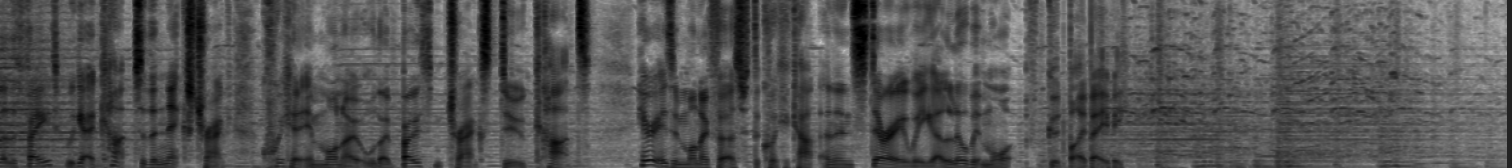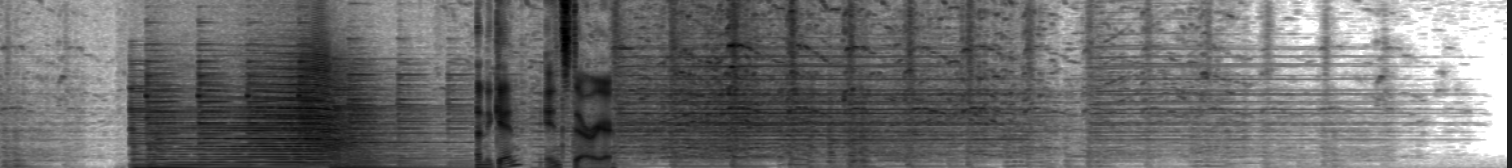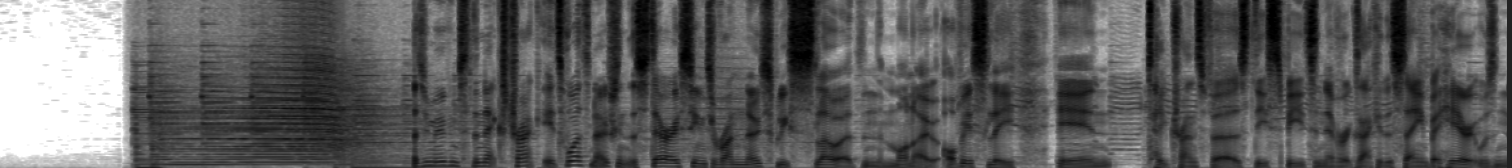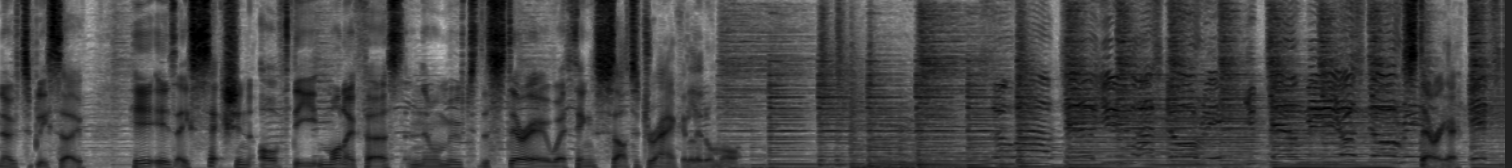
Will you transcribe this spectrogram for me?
tail of the fade, we get a cut to the next track, quicker in mono, although both tracks do cut. Here it is in mono first with the quicker cut, and then stereo we get a little bit more of Goodbye Baby. And again in stereo. As we move into the next track, it's worth noting that the stereo seems to run notably slower than the mono. Obviously, in tape transfers, these speeds are never exactly the same, but here it was notably so. Here is a section of the mono first, and then we'll move to the stereo where things start to drag a little more. So stereo. In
